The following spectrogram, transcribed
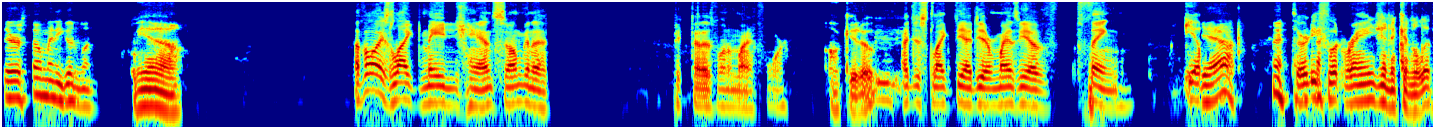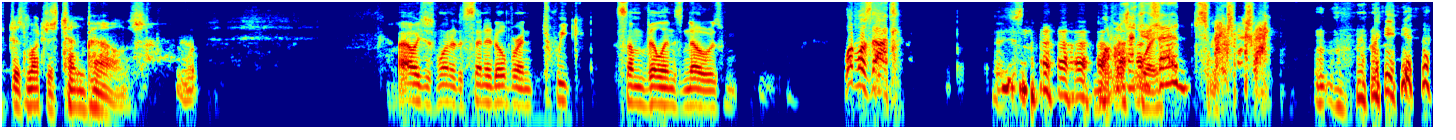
There are so many good ones. Yeah. I've always liked mage hands, so I'm gonna pick that as one of my four. Okay, doke. I just like the idea. It reminds me of Thing. Yep. Yeah. 30 foot range and it can lift as much as 10 pounds. I always just wanted to send it over and tweak some villain's nose. What was that? Just- What was that you said? Smack, smack, smack.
